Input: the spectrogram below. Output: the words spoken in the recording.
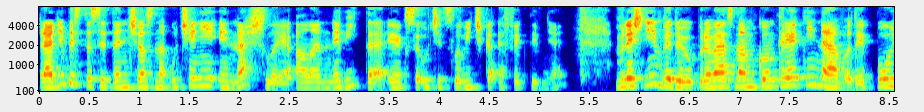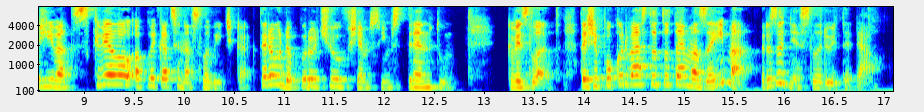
Rádi byste si ten čas na učení i našli, ale nevíte, jak se učit slovíčka efektivně? V dnešním videu pro vás mám konkrétní návod, jak používat skvělou aplikaci na slovíčka, kterou doporučuji všem svým studentům. Quizlet. Takže pokud vás toto téma zajímá, rozhodně sledujte dál.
